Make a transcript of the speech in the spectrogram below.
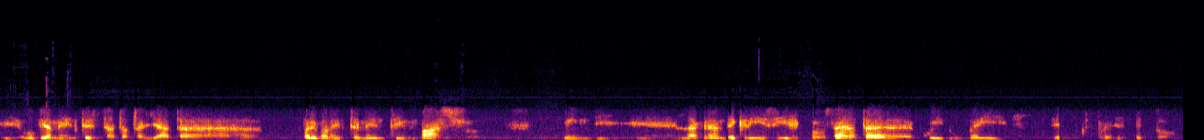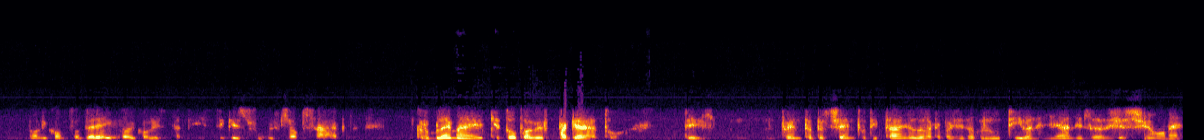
e ovviamente è stata tagliata prevalentemente in basso. Quindi la grande crisi è costata quei numeri, detto, non li confonderei poi con le statistiche sul Jobs Act. Il problema è che dopo aver pagato per il 30% di taglio della capacità produttiva negli anni della recessione,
